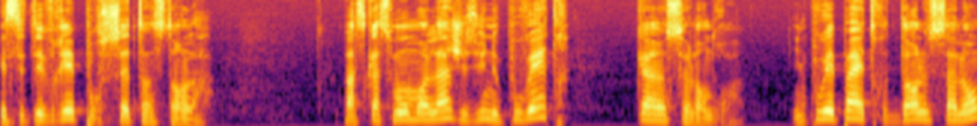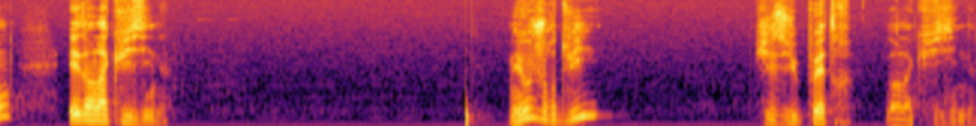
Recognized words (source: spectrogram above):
Et c'était vrai pour cet instant-là. Parce qu'à ce moment-là, Jésus ne pouvait être qu'à un seul endroit. Il ne pouvait pas être dans le salon et dans la cuisine. Mais aujourd'hui, Jésus peut être dans la cuisine.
